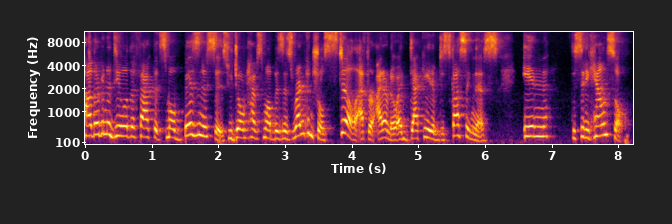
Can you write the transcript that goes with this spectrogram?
how they're going to deal with the fact that small businesses who don't have small business rent control still, after, I don't know, a decade of discussing this in the city council,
